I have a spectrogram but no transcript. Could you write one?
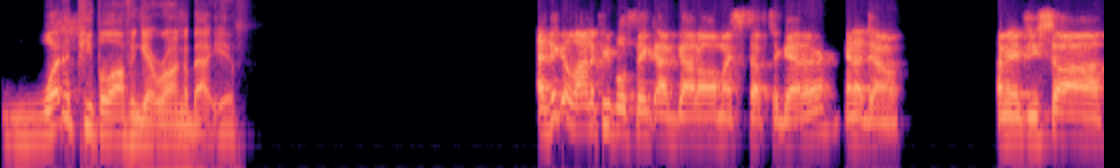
what do people often get wrong about you? I think a lot of people think I've got all my stuff together, and I don't. I mean, if you saw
